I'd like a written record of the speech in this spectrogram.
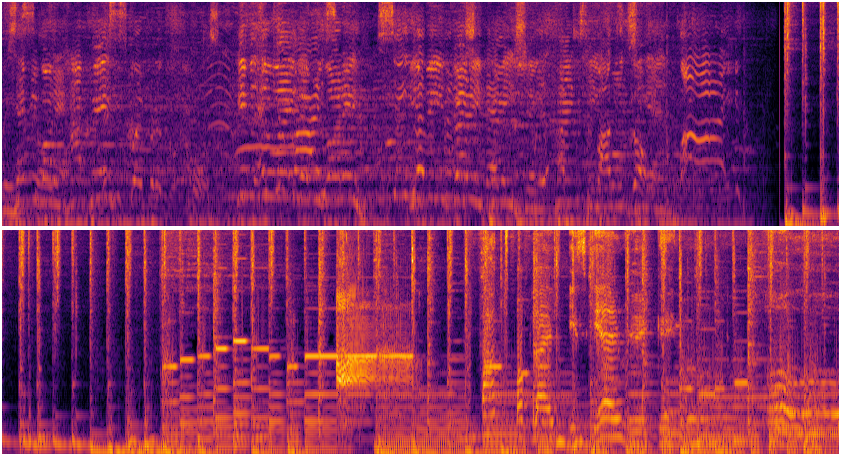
raised. Is everybody So happy? This is going for the good cause. Give us a wave, everybody. See You've been very patient. We're Thank you once again. Bye. Ah, Fact of life is here again. Oh,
